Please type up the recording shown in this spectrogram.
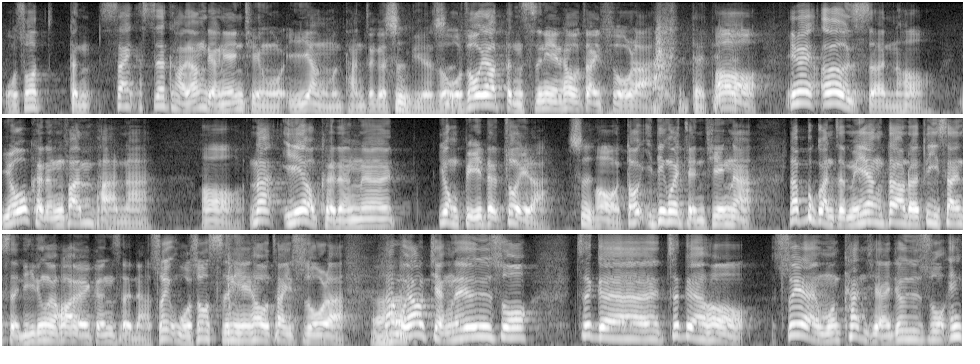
我说等三这好像两年前我一样，我们谈这个主题的时候，我说要等十年后再说啦。对对哦，因为二审哈。有可能翻盘呐，哦，那也有可能呢，用别的罪啦，是哦，都一定会减轻啦。那不管怎么样，到了第三审一定会化为更审啦。所以我说十年后再说了。那我要讲的就是说，这个这个哦，虽然我们看起来就是说，哎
